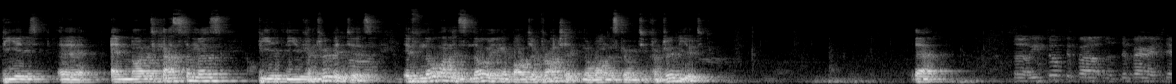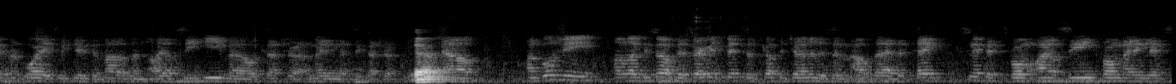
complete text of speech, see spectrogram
be it uh, annoyed customers, be it new contributors. If no one is knowing about your project, no one is going to contribute. Yeah. So you talked about the, the various different ways we do development, IRC, email, etc., mailing lists, etc. Yeah. Now, unfortunately, unlike yourself, there's various bits of gutter journalism out there that take snippets from IRC, from mailing lists,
